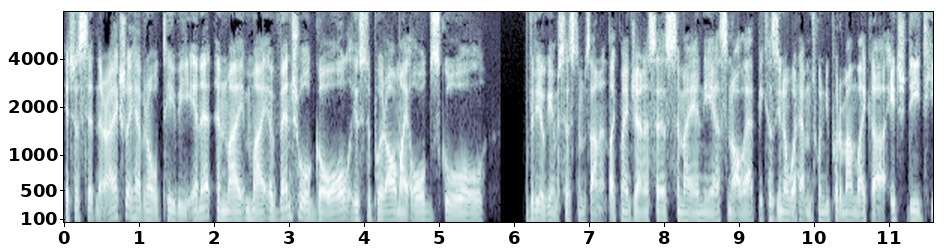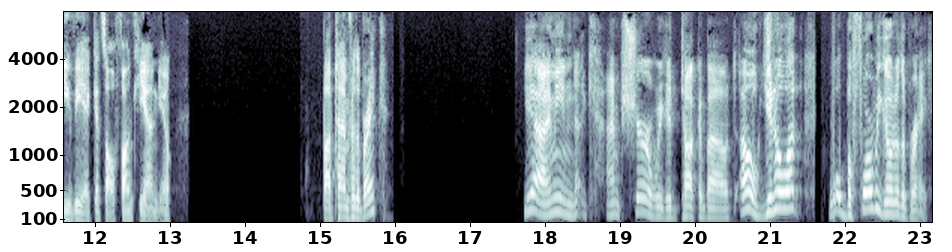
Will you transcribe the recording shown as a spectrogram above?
It's just sitting there. I actually have an old TV in it, and my my eventual goal is to put all my old school video game systems on it, like my Genesis and my NES and all that, because you know what happens when you put them on like a HD TV, it gets all funky on you. About time for the break. Yeah, I mean, I'm sure we could talk about. Oh, you know what? Well, before we go to the break,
